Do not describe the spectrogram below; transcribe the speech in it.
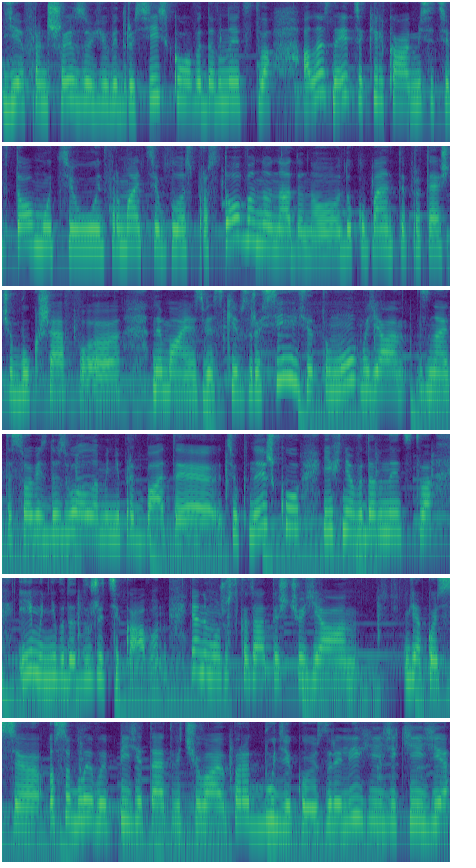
є франшизою від російського видавництва. Але здається, кілька місяців тому цю інформацію було спростовано, надано документи про те, що букшеф е, не має зв'язків з Росією. Тому моя, знаєте, совість дозволила мені придбати цю книжку їхнього видавництва, і мені буде дуже цікаво. Я не можу сказати, що я якось е, особливий пієтет відчуваю перед будь-якою з релігій, які є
